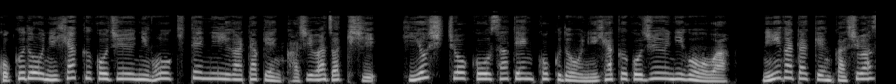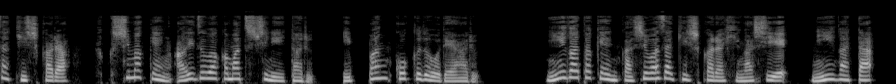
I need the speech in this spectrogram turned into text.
国道252号起点新潟県柏崎市、日吉町交差点国道252号は、新潟県柏崎市から福島県会津若松市に至る一般国道である。新潟県柏崎市から東へ、新潟、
